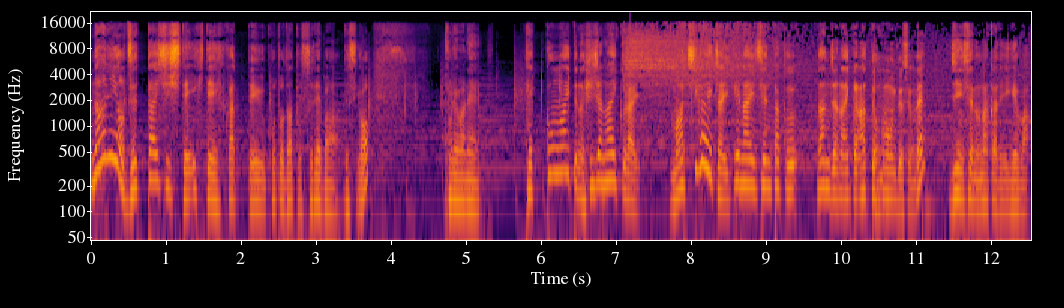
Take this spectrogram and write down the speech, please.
何を絶対視して生きていくかっていうことだとすればですよ。これはね、結婚相手の日じゃないくらい間違えちゃいけない選択なんじゃないかなって思うんですよね。人生の中で言えば。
